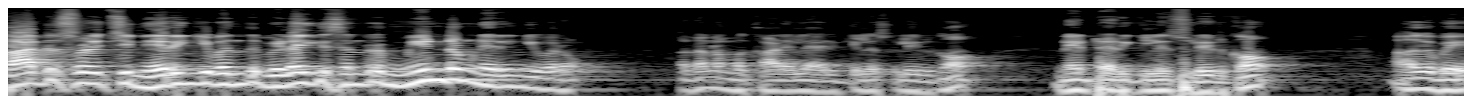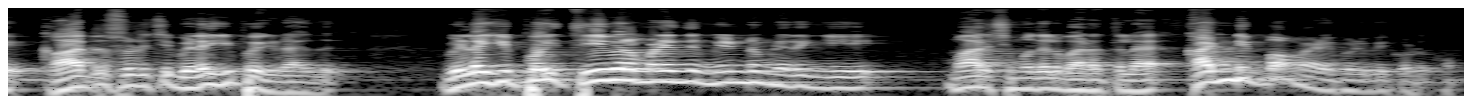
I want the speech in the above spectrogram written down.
காற்று சுழற்சி நெருங்கி வந்து விலகி சென்று மீண்டும் நெருங்கி வரும். அதான் நம்ம காலையில் அறிக்கையில் சொல்லியிருக்கோம். நேற்று அறிக்கையில் சொல்லியிருக்கோம். ஆகவே காற்று சுழற்சி விலகி போய்கிடாது விலகி போய் தீவிரமடைந்து மீண்டும் நெருங்கி மார்ச் முதல் வாரத்தில் கண்டிப்பாக மழை பொழிவை கொடுக்கும்.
